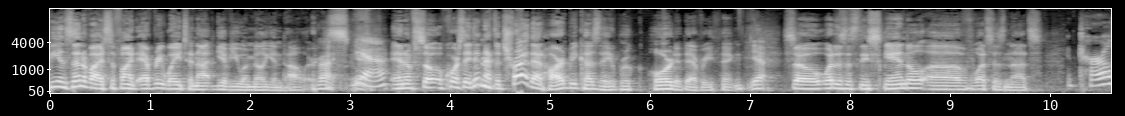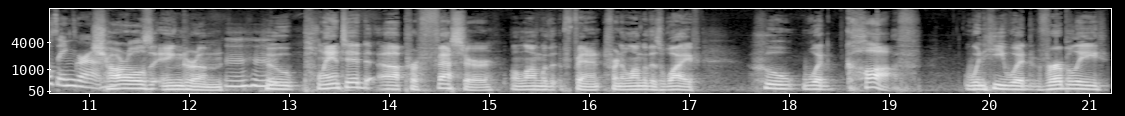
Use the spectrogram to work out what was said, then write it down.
be incentivized to find every way to not give you a million dollars? Right. Yeah. And if so, of course, they didn't have to try that hard because they recorded everything. Yeah. So what is this? The scandal of what's his nuts? Charles Ingram. Charles Ingram, Mm-hmm. who planted a professor along with friend, friend along with his wife, who would cough when he would verbally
